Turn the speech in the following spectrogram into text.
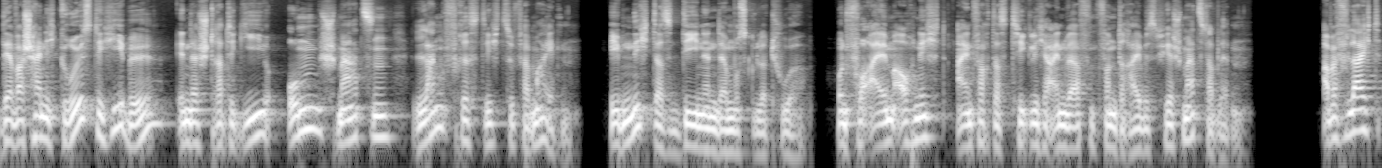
der wahrscheinlich größte Hebel in der Strategie, um Schmerzen langfristig zu vermeiden. Eben nicht das Dehnen der Muskulatur und vor allem auch nicht einfach das tägliche Einwerfen von drei bis vier Schmerztabletten. Aber vielleicht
